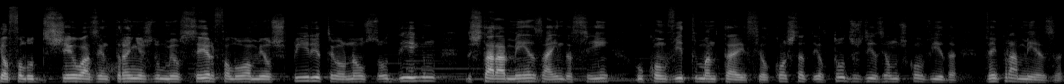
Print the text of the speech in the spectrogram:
que ele falou desceu às entranhas do meu ser, falou ao meu espírito, eu não sou digno de estar à mesa, ainda assim o convite mantém-se. Ele, constante, ele todos os dias ele nos convida, vem para a mesa.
